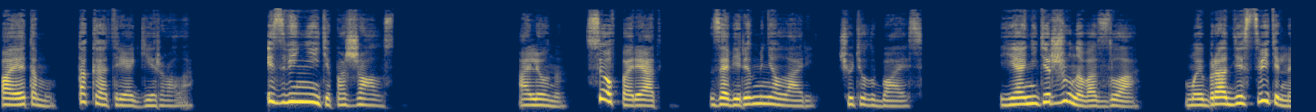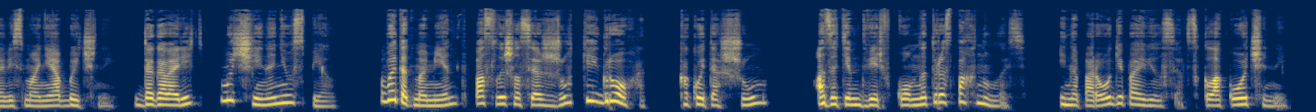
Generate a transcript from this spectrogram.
Поэтому так и отреагировала. «Извините, пожалуйста». «Алена, все в порядке», – заверил меня Ларри, чуть улыбаясь. «Я не держу на вас зла. Мой брат действительно весьма необычный. Договорить мужчина не успел. В этот момент послышался жуткий грохот, какой-то шум, а затем дверь в комнату распахнулась, и на пороге появился всклокоченный,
